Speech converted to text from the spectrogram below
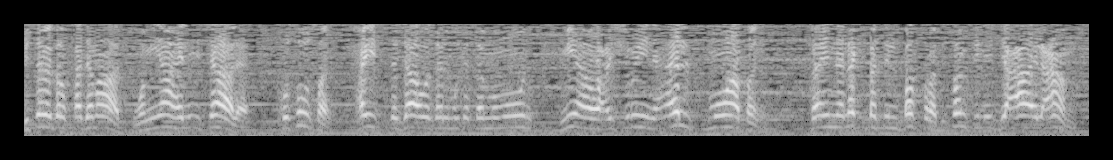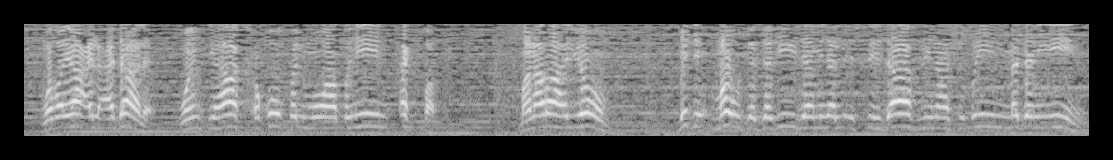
بسبب الخدمات ومياه الإسالة خصوصا حيث تجاوز المتسممون 120 ألف مواطن. فإن نكبة البصرة بصمت الادعاء العام وضياع العدالة وانتهاك حقوق المواطنين أكبر. ما نراه اليوم بدء موجة جديدة من الاستهداف لناشطين مدنيين.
